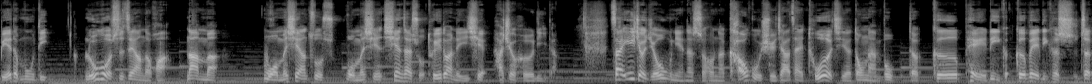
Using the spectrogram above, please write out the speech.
别的目的。如果是这样的话，那么。我们现在做，我们现现在所推断的一切，它就合理的。在一九九五年的时候呢，考古学家在土耳其的东南部的戈佩利克戈贝利克石镇，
